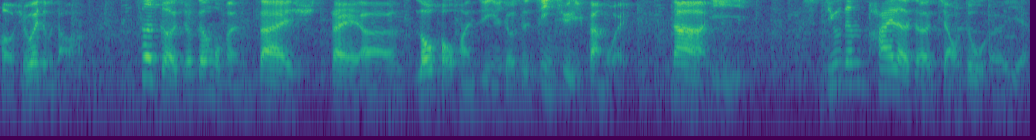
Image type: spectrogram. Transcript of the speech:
哦，学会怎么导航，这个就跟我们在在呃 local 环境，也就是近距离范围，那以 student pilot 的角度而言，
